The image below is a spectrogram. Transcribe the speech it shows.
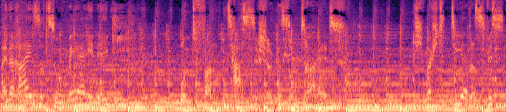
Eine Reise zu mehr Energie und fantastischer Gesundheit. Ich möchte dir das Wissen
